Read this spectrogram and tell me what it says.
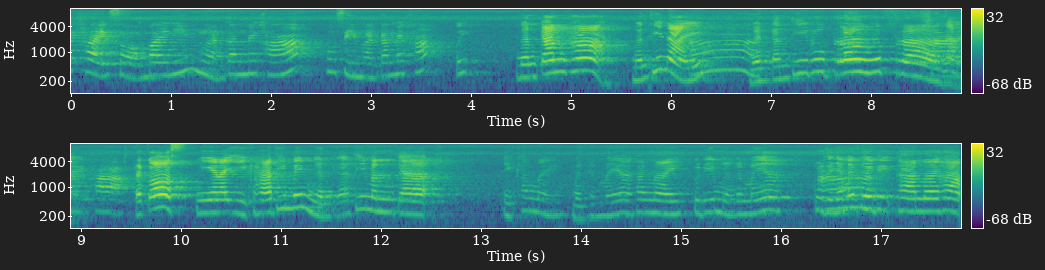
ะไข่สองใบนี้เหมือนกันไหมคะคู่สีเหมือนกันไหมคะ อุ๊ยเหมือนกันค่ะ เหมือนที่ไหน อ่า เหมือนกันที่รูปร่างหรือเปล่าใช่น่ะค่ะ แล้วก็มีอะไรอีกคะที่ไม่เหมือนกันที่มันจะ อีกข้างในเหมือนกันไหมอะข้างในคุณดีเหมือนกันไหมอะคุณดียังไม่เคยทานเลยค่ะ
